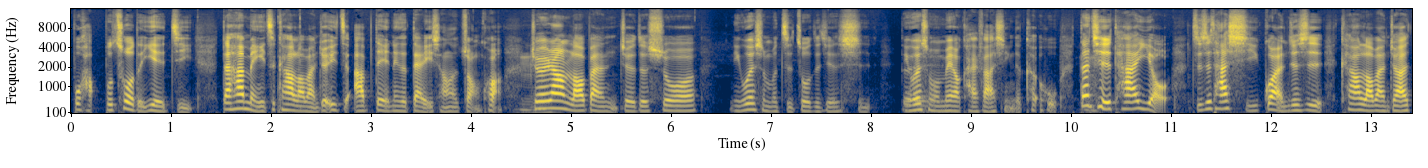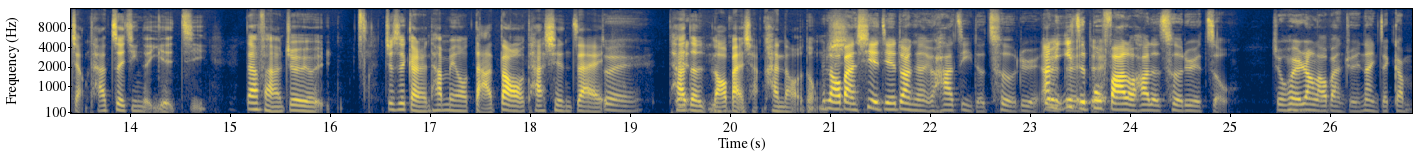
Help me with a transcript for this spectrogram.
不好不错的业绩，但他每一次看到老板就一直 update 那个代理商的状况，就会让老板觉得说，你为什么只做这件事？你为什么没有开发新的客户？但其实他有，只是他习惯就是看到老板就要讲他最近的业绩，但反而就有就是感觉他没有达到他现在对。他的老板想看到的东西，老板现阶段可能有他自己的策略，那你一直不 follow 他的策略走，就会让老板觉得那你在干嘛，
